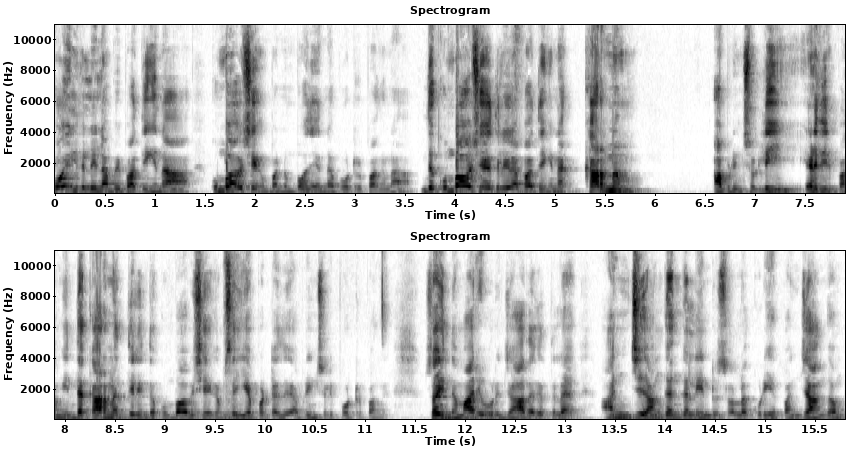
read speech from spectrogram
கோயில்களெல்லாம் போய் பார்த்தீங்கன்னா கும்பாபிஷேகம் பண்ணும்போது என்ன போட்டிருப்பாங்கன்னா இந்த கும்பாபிஷேகத்துலலாம் பார்த்தீங்கன்னா கர்ணம் அப்படின்னு சொல்லி எழுதியிருப்பாங்க. இந்த கரணத்தில் இந்த கும்பாபிஷேகம் செய்யப்பட்டது அப்படின்னு சொல்லி போட்டிருப்பாங்க. ஸோ இந்த மாதிரி ஒரு ஜாதகத்தில் அஞ்சு அங்கங்கள் என்று சொல்லக்கூடிய பஞ்சாங்கம்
